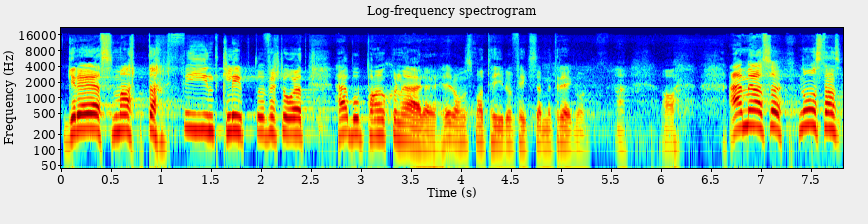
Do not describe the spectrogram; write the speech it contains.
Gräsmattan fint klippt och förstår att här bor pensionärer, det är de som har tid att fixa med trädgården. Ja. Nej, men alltså, någonstans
